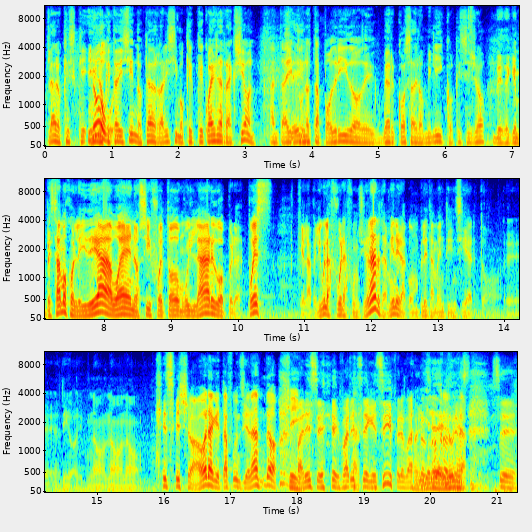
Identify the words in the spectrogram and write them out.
claro, que es, que es No, lo que está diciendo, claro, es rarísimo. ¿Qué, qué, cuál es la reacción ante ahí Sí. que uno está podrido de ver cosas de los milicos, qué sé yo? Desde que empezamos con la idea, bueno, sí, fue todo muy largo, pero después que la película fuera a funcionar también era completamente incierto. Eh, digo, no, no, no. ¿Qué sé yo? Ahora que está funcionando, Sí. parece, parece que sí, pero para del nosotros lunes. era- sí.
